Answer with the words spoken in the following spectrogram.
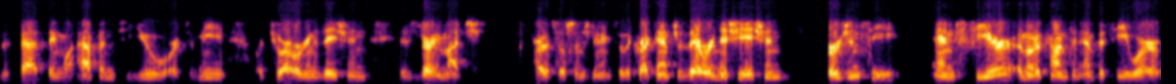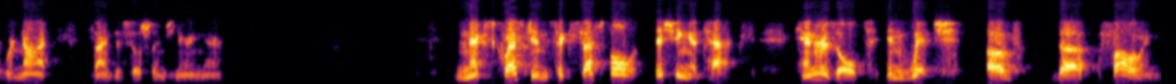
this bad thing will happen to you or to me or to our organization is very much part of social engineering. So the correct answers there were initiation, urgency, and fear. Emoticons and empathy were, were not signs of social engineering there. Next question, successful phishing attacks can result in which of the following?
